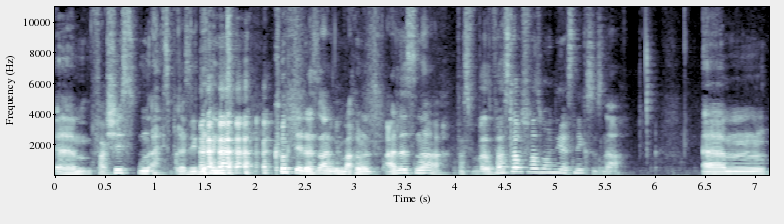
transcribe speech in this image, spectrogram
Ähm, Faschisten als Präsident. Guck dir das an, die machen uns alles nach. Was, was, was glaubst du, was machen die als nächstes nach? Ähm,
